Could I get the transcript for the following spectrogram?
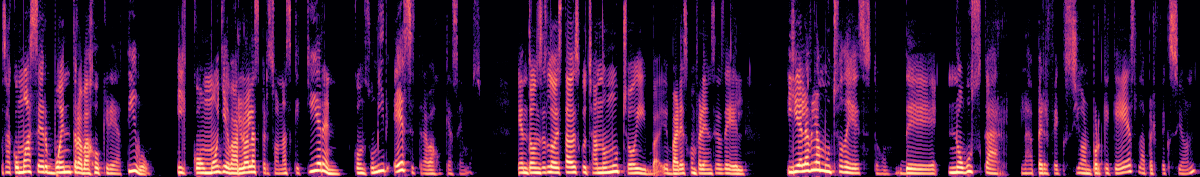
o sea, cómo hacer buen trabajo creativo y cómo llevarlo a las personas que quieren consumir ese trabajo que hacemos. entonces lo he estado escuchando mucho y varias conferencias de él. Y él habla mucho de esto, de no buscar la perfección, porque ¿qué es la perfección?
